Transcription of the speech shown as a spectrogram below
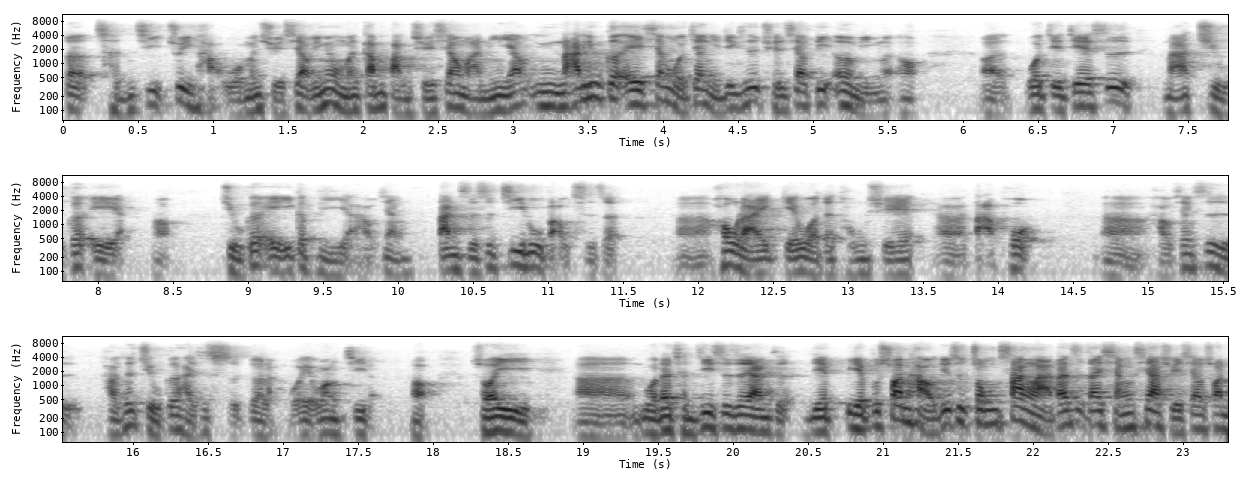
的成绩最好，我们学校，因为我们刚榜学校嘛，你要你拿六个 A，像我这样已经是全校第二名了哦。呃，我姐姐是拿九个 A 啊，啊，九个 A 一个 B 啊，好像当时是记录保持着，呃，后来给我的同学呃打破，啊，好像是好像九个还是十个了，我也忘记了，哦，所以啊，我的成绩是这样子，也也不算好，就是中上啦，但是在乡下学校算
